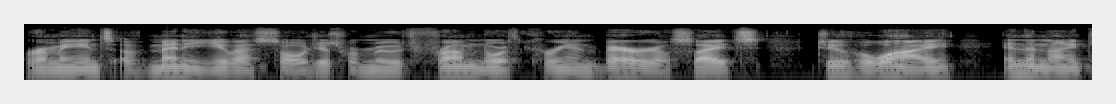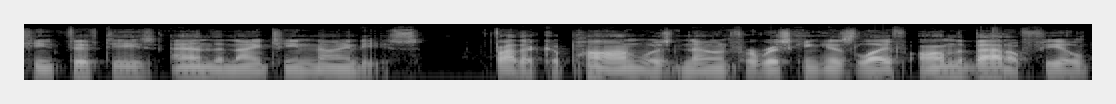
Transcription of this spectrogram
Remains of many U.S. soldiers were moved from North Korean burial sites to Hawaii in the 1950s and the 1990s. Father Kapaun was known for risking his life on the battlefield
